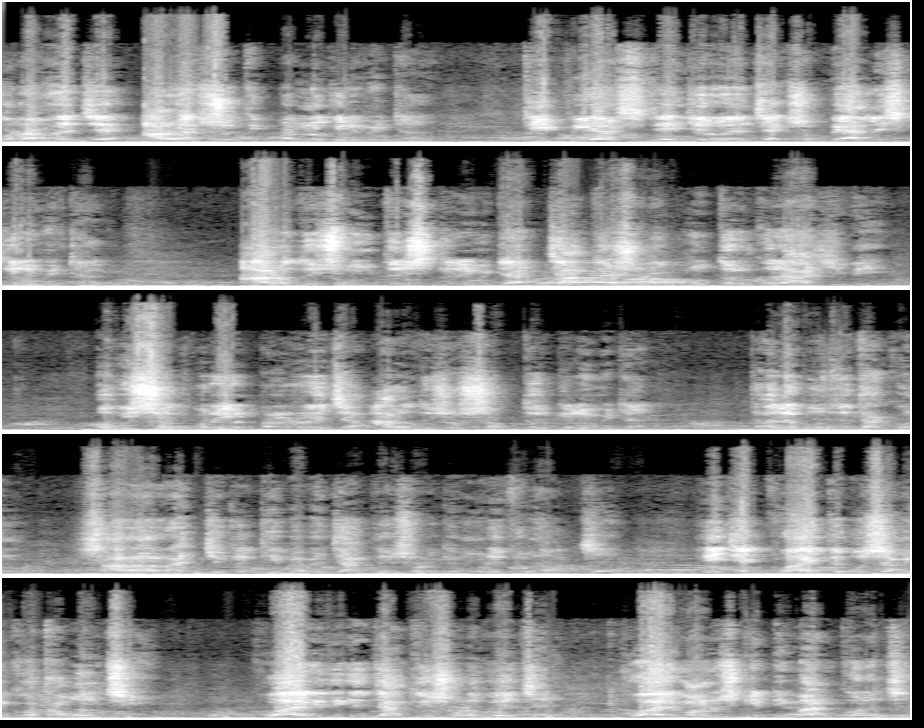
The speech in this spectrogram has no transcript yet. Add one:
করা হয়েছে আরও একশো তিপ্পান্ন কিলোমিটার। টিপিআর স্টেজে রয়েছে একশো বিয়াল্লিশ কিলোমিটার। আরও উনত্রিশ কিলোমিটার জাতীয় সড়ক নতুন করে আসবে। ভবিষ্যৎ পরিকল্পনা রয়েছে আরও দুশো সত্তর কিলোমিটার। তাহলে বুঝতে থাকুন সারা রাজ্যকে কীভাবে জাতীয় সড়কে মুড়ে তোলা হচ্ছে? এই যে খোয়াইতে বসে আমি কথা বলছি খোয়াইয়ের দিকে জাতীয় সড়ক হয়েছে খোয়াইয়ের মানুষকে ডিমান্ড করেছে?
